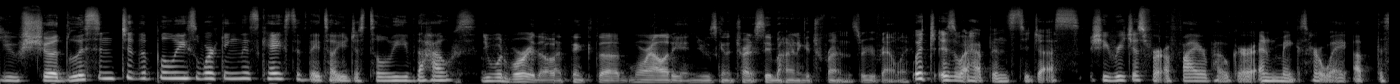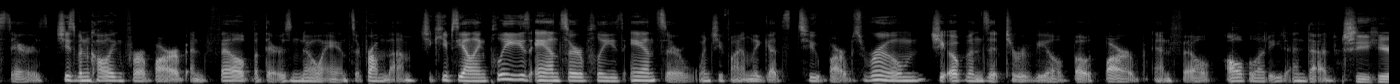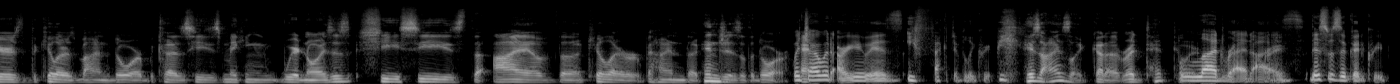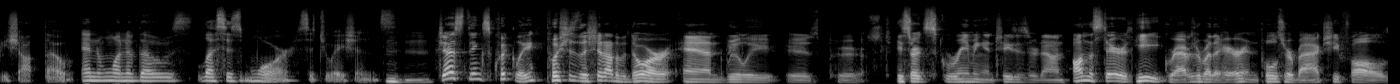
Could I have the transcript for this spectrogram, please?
you should listen to the police working this case if they tell you just to leave the house, You would worry though. I think the morality in you is going to try to stay behind and get your friends or your family. which is what happens to Jess. She reaches for a fire poker and makes her way up the stairs. She's been calling for Barb and Phil, but there is no answer from them. She keeps yelling, Please answer, please answer. When she finally gets to Barb's room, she opens it to reveal both Barb and Phil, all bloodied and dead. She hears the killer is behind the door because he's making weird noises. She sees the eye of the killer behind the hinges of the door. Which And I would argue is effectively creepy. his eyes like got a red tint to it. Blood red eyes. This was a good creepy shot though, and one of those less is more situations. Mhm. Jess thinks quickly, pushes the shit out of the door, and Billy is pissed. He starts screaming and chases her down. On the stairs, he grabs her by the hair and pulls her back. She falls.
